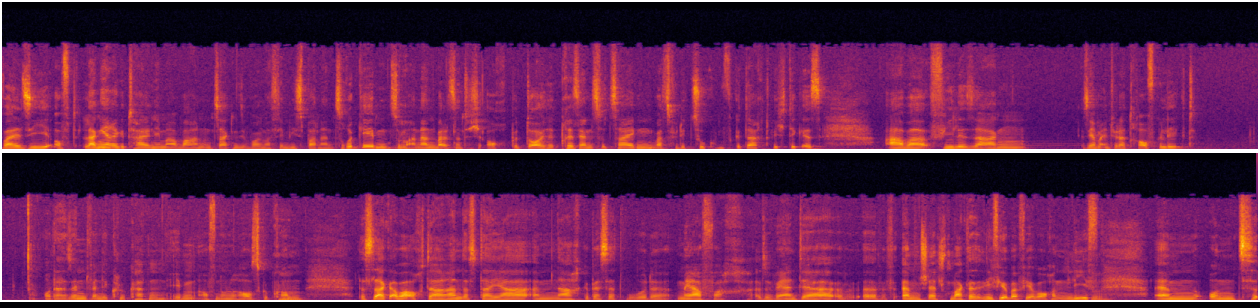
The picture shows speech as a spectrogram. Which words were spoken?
weil sie oft langjährige Teilnehmer waren und sagten, sie wollen was den Wiesbadern zurückgeben. Zum anderen, weil es natürlich auch bedeutet, Präsenz zu zeigen, was für die Zukunft gedacht wichtig ist. Aber viele sagen, sie haben entweder draufgelegt oder sind, wenn sie Glück hatten, eben auf Null rausgekommen. Mhm. Das lag aber auch daran, dass da ja ähm, nachgebessert wurde, mehrfach. Also während der äh, ähm, Schnellschuhmarkt, lief hier über vier Wochen, lief. Mhm. Ähm, und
